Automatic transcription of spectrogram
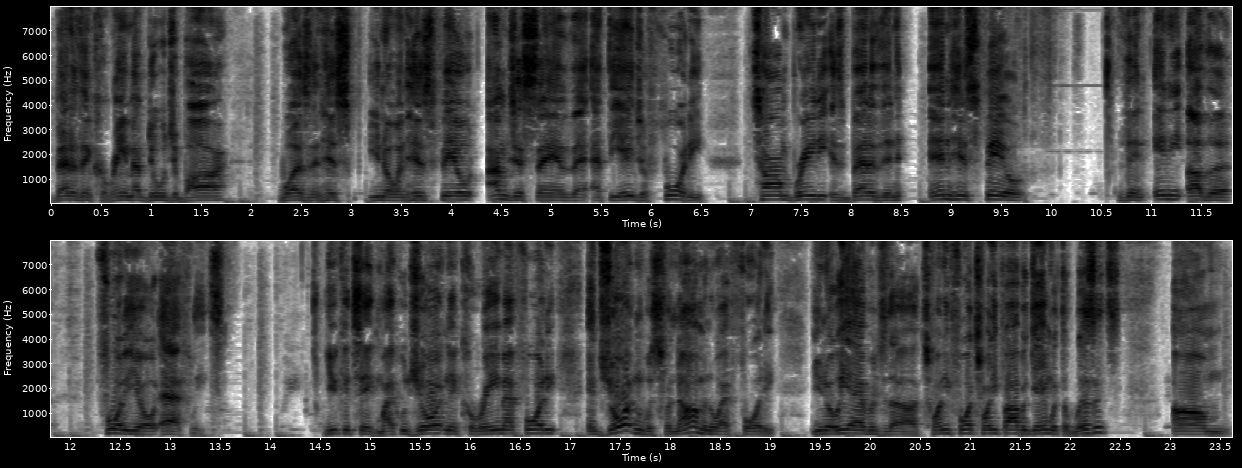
better than Kareem Abdul Jabbar was in his, you know, in his field. I'm just saying that at the age of 40, Tom Brady is better than in his field than any other 40 year old athletes. You could take Michael Jordan and Kareem at 40, and Jordan was phenomenal at 40. You know, he averaged uh, 24, 25 a game with the Wizards. Um,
